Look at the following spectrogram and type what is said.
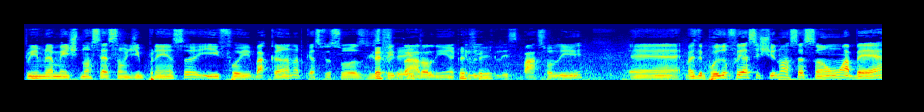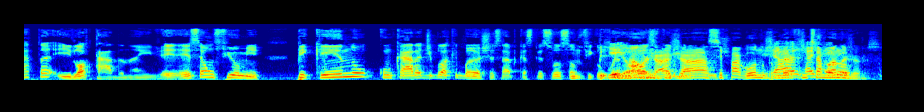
primeiramente, numa sessão de imprensa e foi bacana, porque as pessoas Perfeito, respeitaram ali aquele, perfeito. aquele espaço ali. É, mas depois eu fui assistir numa sessão aberta e lotada, né? E esse é um filme pequeno com cara de blockbuster, sabe? Porque as pessoas são, ficam Não, curiosas. já, todo já mundo se pagou no Já- primeiro fim já de semana. Juros.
